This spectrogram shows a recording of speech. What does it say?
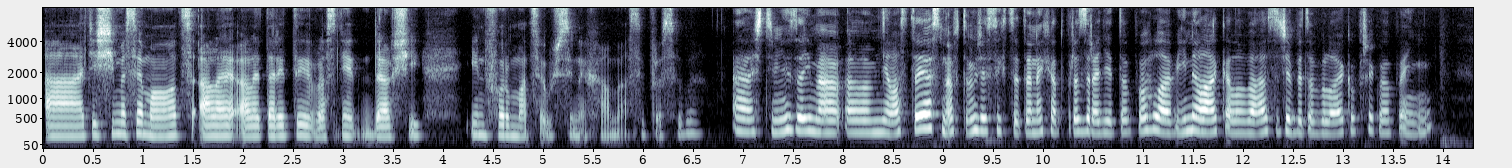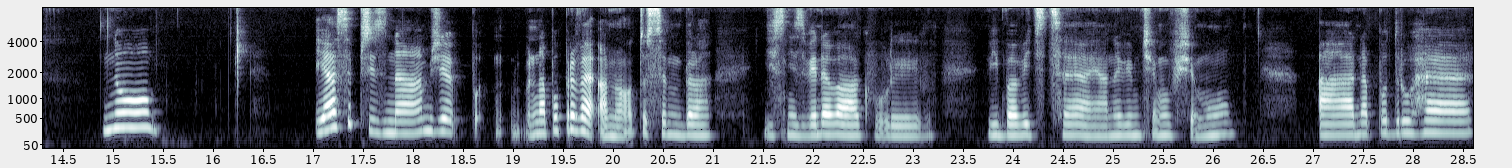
a těšíme se moc, ale, ale tady ty vlastně další informace už si necháme asi pro sebe. A ještě mě zajímá, eh, měla jste jasno v tom, že si chcete nechat prozradit to pohlaví? Nelákalo vás, že by to bylo jako překvapení? No, já se přiznám, že na poprvé ano, to jsem byla děsně zvědavá kvůli výbavičce a já nevím čemu všemu. A na podruhé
